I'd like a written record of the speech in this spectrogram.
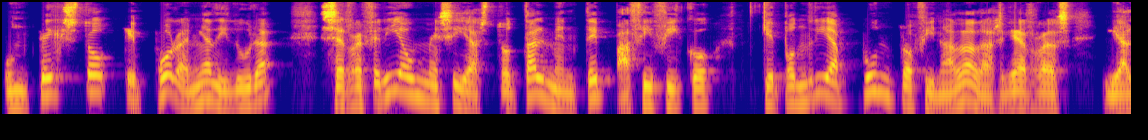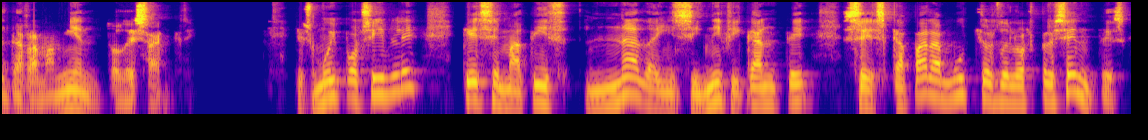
un texto que por añadidura se refería a un Mesías totalmente pacífico que pondría punto final a las guerras y al derramamiento de sangre. Es muy posible que ese matiz nada insignificante se escapara a muchos de los presentes,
